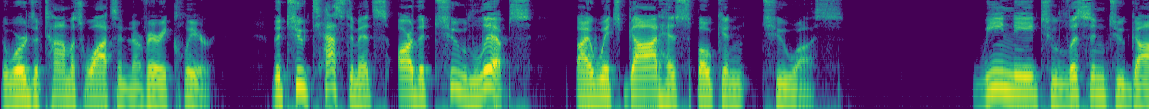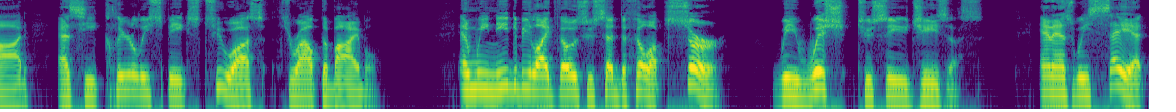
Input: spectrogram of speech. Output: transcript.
The words of Thomas Watson are very clear. The two testaments are the two lips by which God has spoken to us. We need to listen to God as he clearly speaks to us throughout the Bible. And we need to be like those who said to Philip, Sir, we wish to see Jesus. And as we say it,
